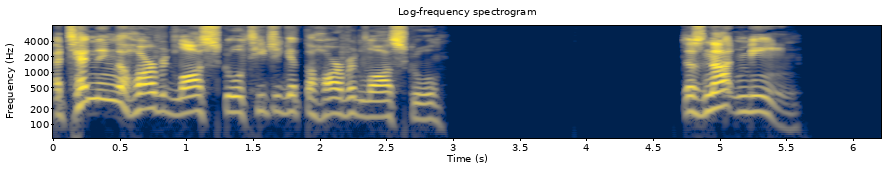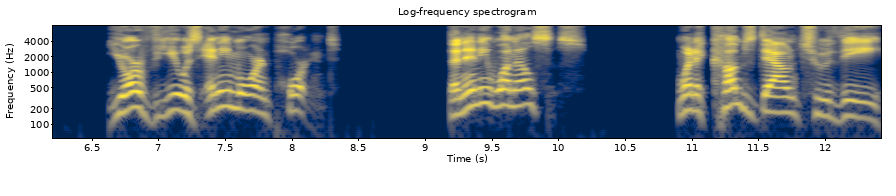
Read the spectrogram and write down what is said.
Attending the Harvard Law School, teaching at the Harvard Law School, does not mean your view is any more important than anyone else's when it comes down to the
